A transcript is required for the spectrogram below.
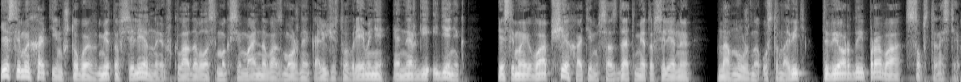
Если мы хотим, чтобы в метавселенную вкладывалось максимально возможное количество времени, энергии и денег, если мы вообще хотим создать метавселенную, нам нужно установить твердые права собственности.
